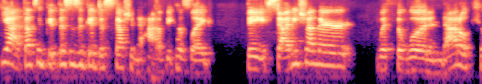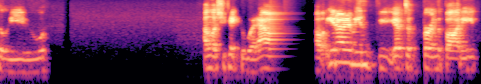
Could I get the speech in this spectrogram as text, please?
yeah, that's a good, this is a good discussion to have because like they stab each other with the wood and that'll kill you. unless you take the wood out. You know what I mean? You have to burn the body,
